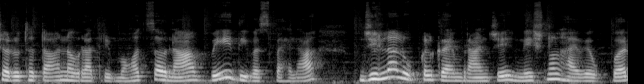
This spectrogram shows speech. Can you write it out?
શરૂ થતા નવરાત્રિ મહોત્સવના બે દિવસ પહેલાં જિલ્લા લોકલ ક્રાઇમ બ્રાન્ચે નેશનલ હાઈવે ઉપર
